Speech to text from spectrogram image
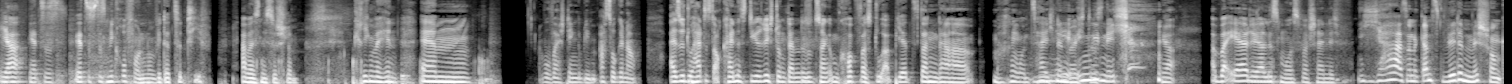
Ja, jetzt ist, jetzt ist das Mikrofon nur wieder zu tief. Aber ist nicht so schlimm. Kriegen wir hin. Ähm, wo war ich stehen geblieben? Ach so, genau. Also du hattest auch keine Stilrichtung dann sozusagen im Kopf, was du ab jetzt dann da machen und zeichnen nee, möchtest. Irgendwie nicht. Ja. Aber eher Realismus ja. wahrscheinlich. Ja, so eine ganz wilde Mischung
